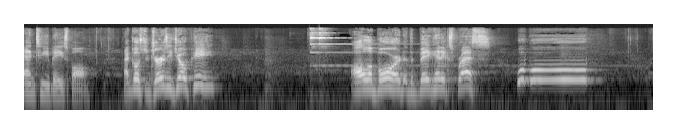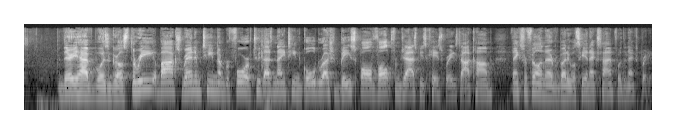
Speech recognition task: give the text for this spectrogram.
NT Baseball. That goes to Jersey Joe P. All aboard the Big Hit Express. Whoop whoop. And there you have it, boys and girls. Three box random team number four of 2019 Gold Rush Baseball Vault from jaspyscasebreaks.com. Thanks for filling it, everybody. We'll see you next time for the next break.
